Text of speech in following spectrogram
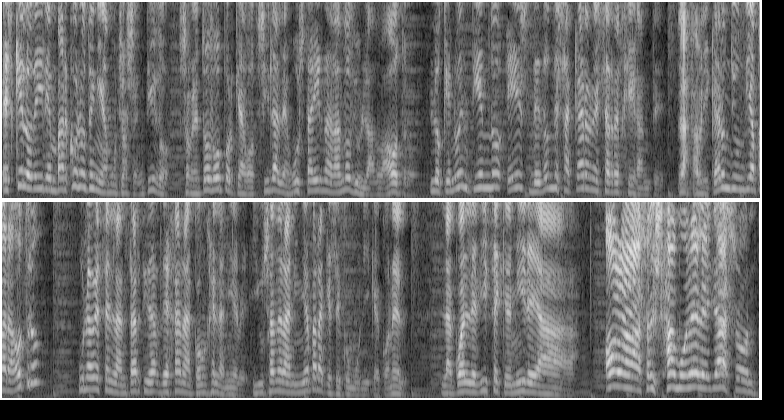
Es que lo de ir en barco no tenía mucho sentido, sobre todo porque a Godzilla le gusta ir nadando de un lado a otro. Lo que no entiendo es de dónde sacaron esa red gigante. ¿La fabricaron de un día para otro? Una vez en la Antártida dejan a Kong en la nieve y usan a la niña para que se comunique con él, la cual le dice que mire a... ¡Hola! Soy Samuel L. Jackson.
